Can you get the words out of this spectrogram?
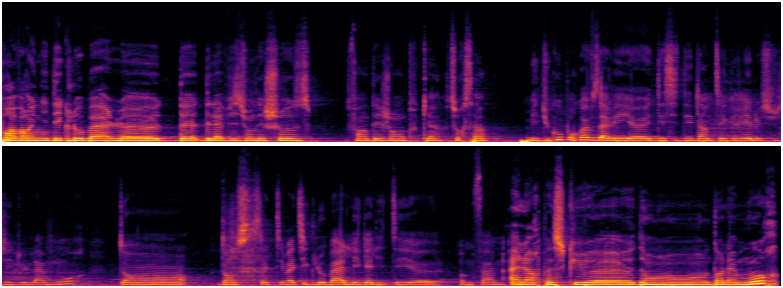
pour avoir une idée globale de, de la vision des choses, enfin des gens en tout cas, sur ça. Mais du coup, pourquoi vous avez décidé d'intégrer le sujet de l'amour dans, dans cette thématique globale, l'égalité euh, homme-femme? Alors parce que euh, dans, dans l'amour,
